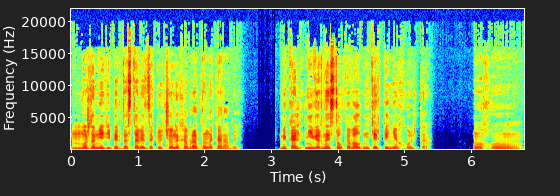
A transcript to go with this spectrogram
Можно мне теперь доставить заключенных обратно на корабль?» Микаль неверно истолковал нетерпение Хольта. «Ого,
